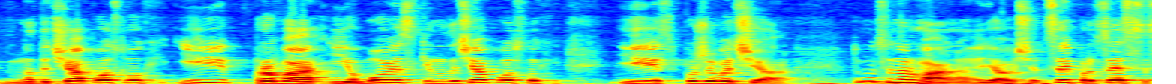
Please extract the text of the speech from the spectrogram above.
надача послуг і права і обов'язки надача послуг і споживача. Тому це нормальне явище. Цей процес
